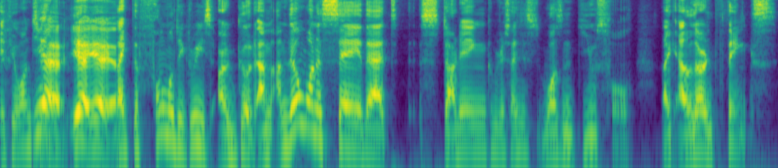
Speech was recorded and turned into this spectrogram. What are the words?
if you want to. Yeah, yeah, yeah, yeah. Like the formal degrees are good. I'm, I don't want to say that studying computer science wasn't useful. Like I learned things,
